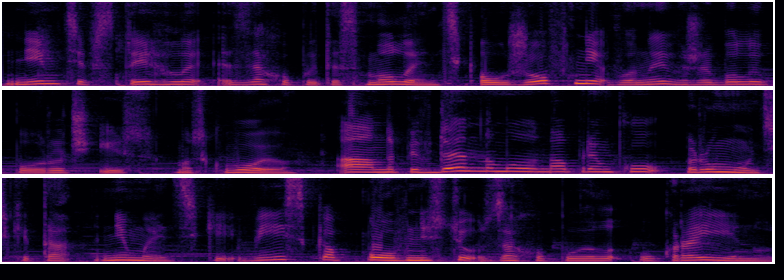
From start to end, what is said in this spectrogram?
німці встигли захопити Смоленськ. А у жовтні вони вже були поруч із Москвою. А на південному напрямку румунські та німецькі війська повністю захопили Україну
